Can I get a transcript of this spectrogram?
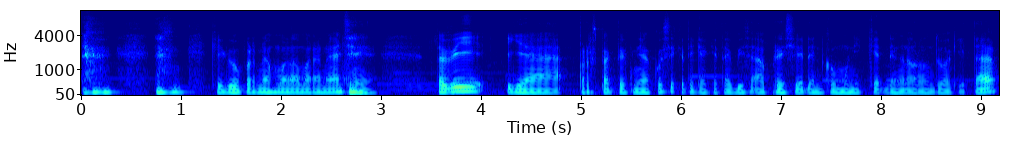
kayak gue pernah mau lamaran aja ya. Tapi ya perspektifnya aku sih ketika kita bisa appreciate dan communicate dengan orang tua kita,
